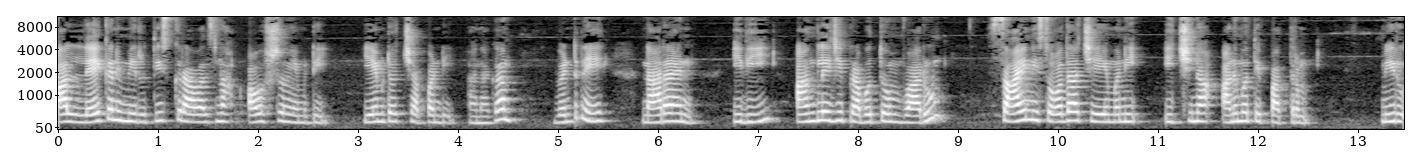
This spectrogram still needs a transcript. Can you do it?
ఆ లేఖని మీరు తీసుకురావాల్సిన అవసరం ఏమిటి? ఏమిటో చెప్పండి. అనగా వెంటనే నారాయణ్ ఇది ఆంగ్లేజీ ప్రభుత్వం వారు సాయిని సోదా చేయమని ఇచ్చిన అనుమతి పత్రం. మీరు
